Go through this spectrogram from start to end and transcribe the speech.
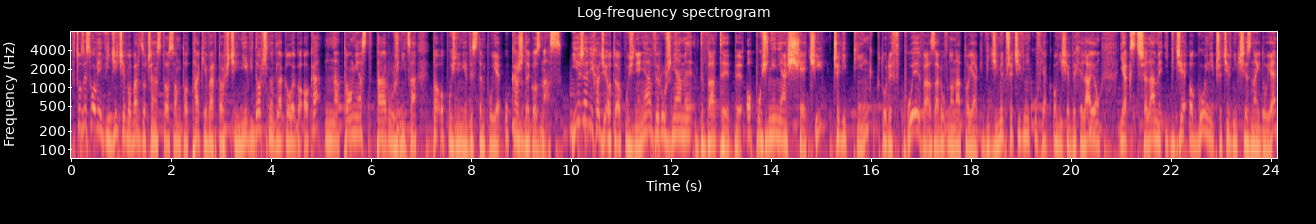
W cudzysłowie widzicie, bo bardzo często są to takie wartości niewidoczne dla gołego oka, natomiast ta różnica, to opóźnienie występuje u każdego z nas. Jeżeli chodzi o te opóźnienia, wyróżniamy dwa typy. Opóźnienia sieci, czyli ping, który wpływa zarówno na to, jak widzimy przeciwników, jak oni się wychylają, jak strzelamy i gdzie ogólnie przeciwnik się znajduje,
